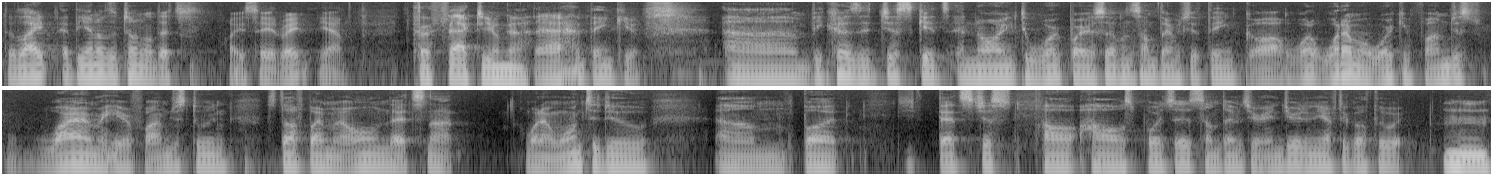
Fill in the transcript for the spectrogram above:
the light at the end of the tunnel. That's how you say it, right? Yeah. Perfect, Junge. Ah, thank you. Um, because it just gets annoying to work by yourself, and sometimes you think, "Oh, what what am I working for? I'm just why am I here for? I'm just doing stuff by my own. That's not what I want to do." Um, but that's just how how sports is. Sometimes you're injured and you have to go through it. Mm.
